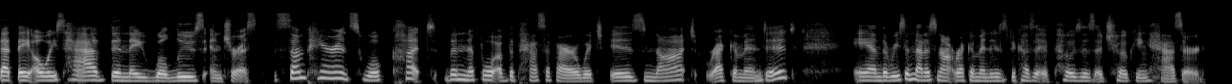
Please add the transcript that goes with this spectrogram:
that they always have, then they will lose interest. Some parents will cut the nipple of the pacifier, which is not recommended. And the reason that is not recommended is because it poses a choking hazard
